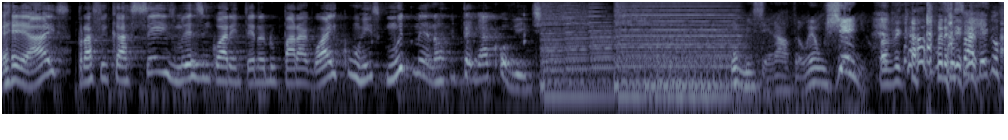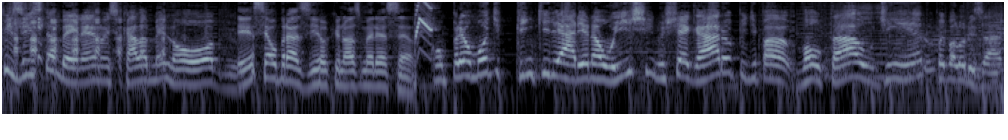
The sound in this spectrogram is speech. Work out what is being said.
reais para ficar seis meses em quarentena no Paraguai com risco muito menor de pegar Covid. O miserável é um gênio! Pra ficar Você preso. sabia que eu fiz isso também, né? Numa escala menor, óbvio. Esse é o Brasil que nós merecemos. Comprei um monte de quinquilharia na Wish, não chegaram, pedi pra voltar o dinheiro, foi valorizado.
